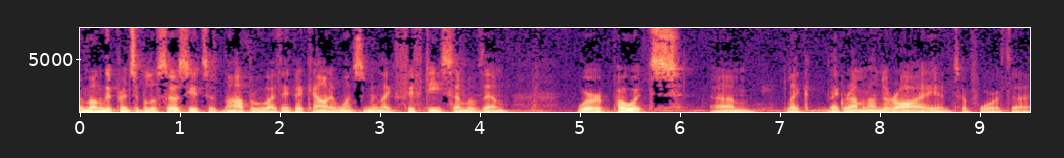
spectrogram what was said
among the principal associates of Mahaprabhu, I think I counted once something like 50, some of them were poets um, like, like Ramananda Roy and so forth, uh,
